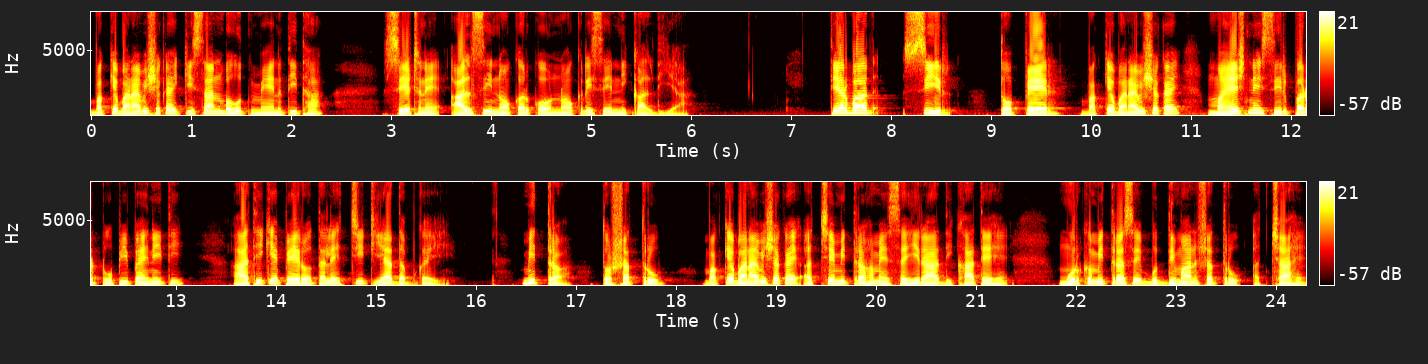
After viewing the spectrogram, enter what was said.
वाक्य बनावी शकाय किसान बहुत मेहनती था सेठ ने आलसी नौकर को नौकरी से निकाल दिया ત્યારબાદ सिर तो पैर वाक्य बनावी शकाय महेश ने सिर पर टोपी पहनी थी हाथी के पैरों तले चीटियां दब गई मित्र तो शत्रु वाक्य बनावी शकाय अच्छे मित्र हमें सही राह दिखाते हैं मूर्ख मित्र से बुद्धिमान शत्रु अच्छा है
